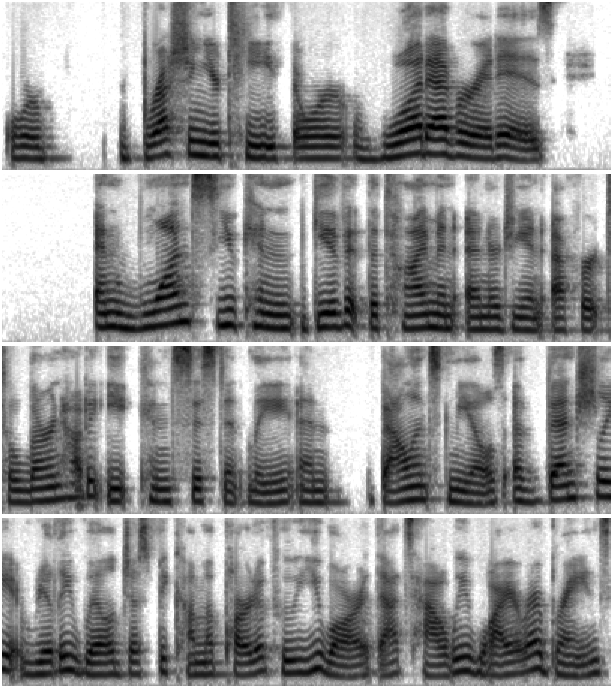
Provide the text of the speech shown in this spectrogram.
or brushing your teeth or whatever it is. And once you can give it the time and energy and effort to learn how to eat consistently and balanced meals, eventually it really will just become a part of who you are. That's how we wire our brains.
